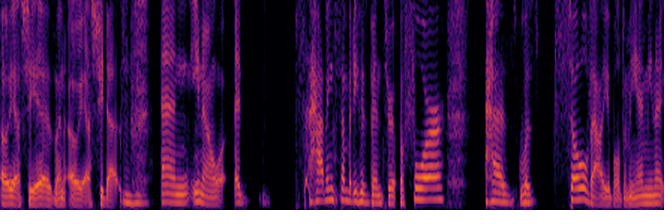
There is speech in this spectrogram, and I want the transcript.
oh yes, she is, and oh yes, she does. Mm-hmm. And you know, it, having somebody who's been through it before has was so valuable to me. I mean, I,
